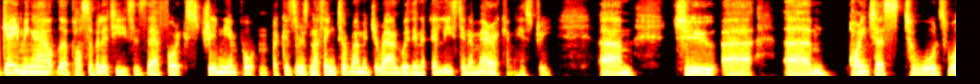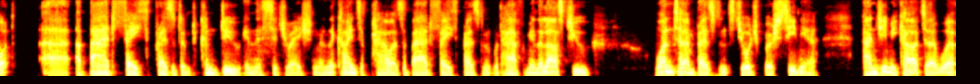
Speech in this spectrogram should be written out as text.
gaming out the possibilities is therefore extremely important because there is nothing to rummage around with, in, at least in American history, um, to uh, um, point us towards what uh, a bad faith president can do in this situation and the kinds of powers a bad faith president would have. I mean, the last two one term presidents, George Bush Sr. and Jimmy Carter, were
